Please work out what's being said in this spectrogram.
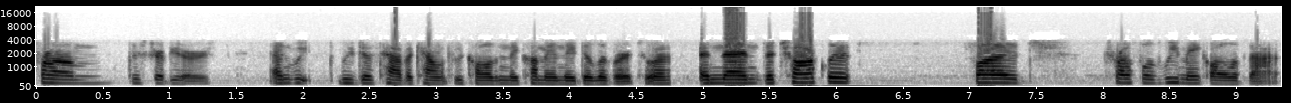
from distributors, and we we just have accounts. We call them. They come in, they deliver it to us, and then the chocolates, fudge, truffles, we make all of that.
